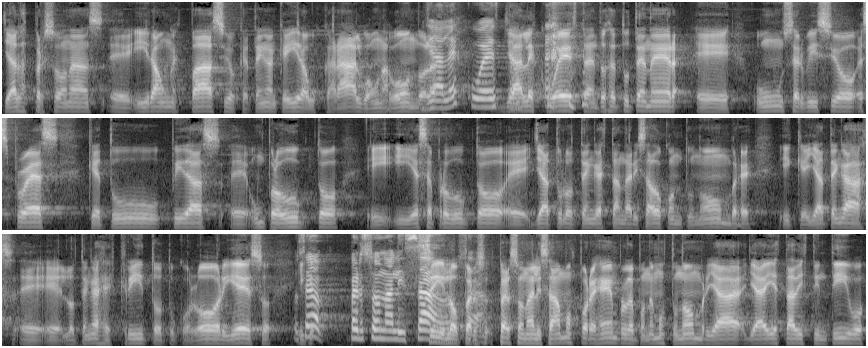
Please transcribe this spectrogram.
ya las personas eh, ir a un espacio que tengan que ir a buscar algo, a una góndola. Ya les cuesta. Ya les cuesta. Entonces tú tener eh, un servicio express que tú pidas eh, un producto y, ese producto ya tú lo tengas estandarizado con tu nombre y que ya tengas lo tengas escrito, tu color y eso. O sea, personalizado. Sí, lo personalizamos, por ejemplo, le ponemos tu nombre, ya, ya ahí está distintivo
